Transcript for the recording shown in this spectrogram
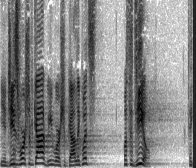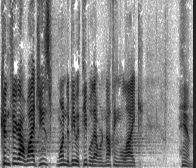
You know, Jesus worships God, we worship God. Like, what's, what's the deal? They couldn't figure out why Jesus wanted to be with people that were nothing like him.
